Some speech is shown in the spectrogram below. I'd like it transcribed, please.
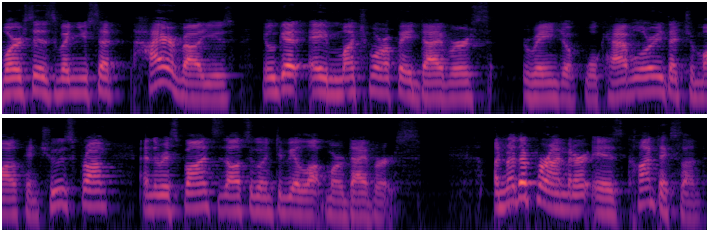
Versus when you set higher values, you'll get a much more of a diverse range of vocabulary that your model can choose from, and the response is also going to be a lot more diverse. Another parameter is context length.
